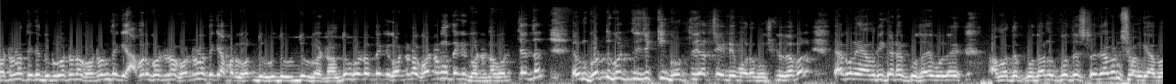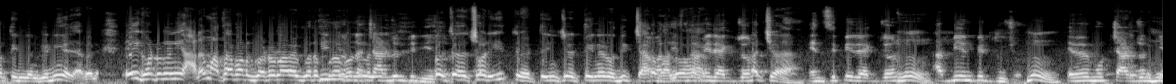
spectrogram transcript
ঘটনা থেকে দুর্ঘটনা ঘটনা থেকে আবার ঘটনা ঘটনা থেকে আবার ঘ- দুর্ঘ- দুর্ঘ- দুর্ঘটনা দুর্ঘটনা থেকে ঘটনা ঘটনা থেকে ঘটনা ঘটছে এবং ঘটতে ঘটতে যে কি ঘটতে যাচ্ছে এটা বড় মুশকিল ব্যাপার। এখন এই আমেরিকাটা কোথায় বলে আমাদের প্রধান উপদেষ্টা যাবেন সঙ্গে আবার তিনজনকে নিয়ে যাবেন। এই ঘটনা নিয়ে আরে মাথা আমার ঘটনা একবারে পুরো ঘটনা সরি তিন তিনের অধিক চার ভালো একজন আচ্ছা। এনসিপির একজন আর বিএনপির দুজন। হুম। এভাবে মোট চারজনকে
